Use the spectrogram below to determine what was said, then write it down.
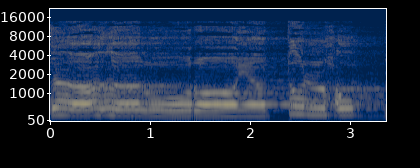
تعالوا راية الحب.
